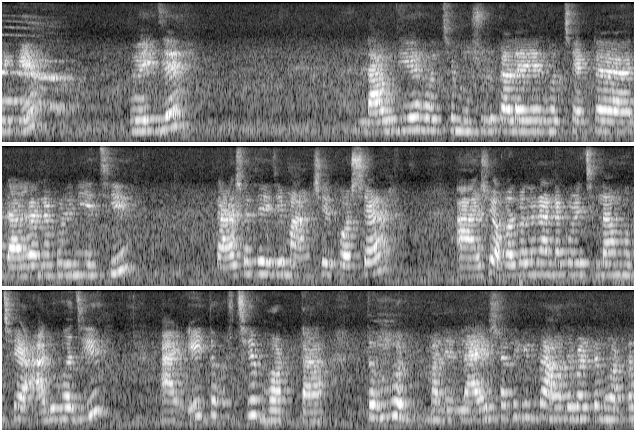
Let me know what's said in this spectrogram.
থেকে। তো এই যে লাউ দিয়ে হচ্ছে মুসুর কালারের হচ্ছে একটা ডাল রান্না করে নিয়েছি। তার সাথে এই যে মাংসের কষা। আর সকালবেলা রান্না করেছিলাম হচ্ছে আলু ভাজি। আর এই তো হচ্ছে ভর্তা। তো মানে লাইয়ের সাথে কিন্তু আমাদের বাড়িতে ভর্তা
